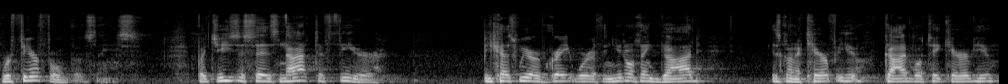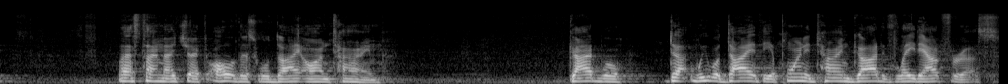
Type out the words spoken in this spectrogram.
We're fearful of those things. But Jesus says not to fear because we are of great worth. And you don't think God is going to care for you? God will take care of you? Last time I checked, all of us will die on time. God will, die, we will die at the appointed time God has laid out for us.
